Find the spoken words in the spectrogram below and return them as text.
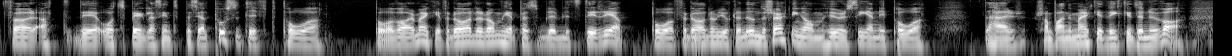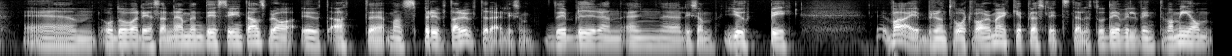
för att det återspeglas inte speciellt positivt på, på varumärket för då hade de helt plötsligt blivit lite stirriga på, för då hade de gjort en undersökning om hur ser ni på det här champagnemärket, vilket det nu var. Ehm, och då var det så här, nej men det ser inte alls bra ut att eh, man sprutar ut det där. Liksom. Det blir en, en liksom, yuppie vibe runt vårt varumärke plötsligt istället och det vill vi inte vara med om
